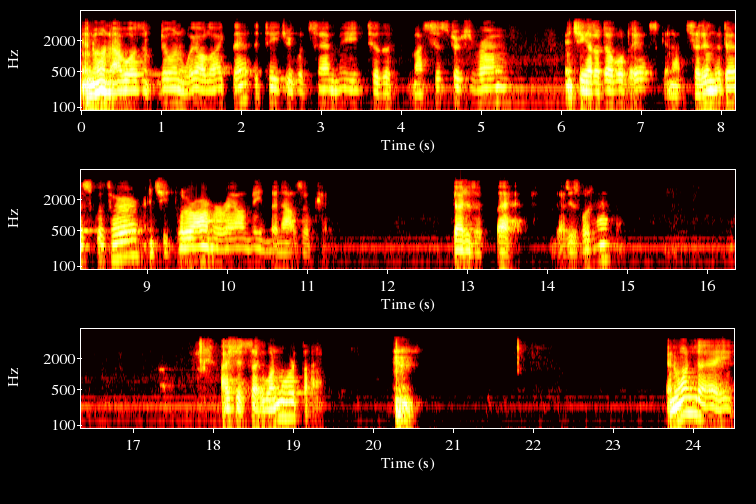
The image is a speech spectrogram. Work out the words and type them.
And when I wasn't doing well like that, the teacher would send me to the my sister's room, and she had a double desk, and I'd sit in the desk with her, and she'd put her arm around me, and then I was okay. That is a fact. That is what happened. I should say one more thing. and one day,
